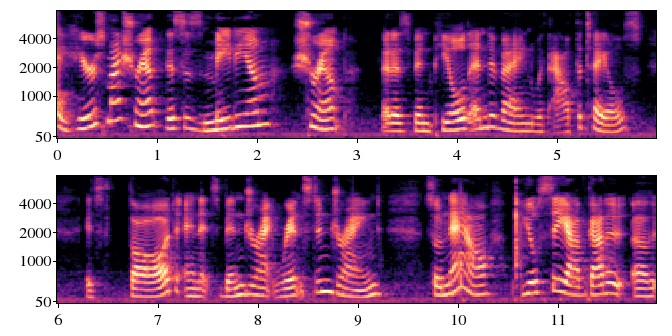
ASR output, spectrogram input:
Okay, here's my shrimp. This is medium shrimp that has been peeled and deveined without the tails. It's thawed and it's been rinsed and drained. So now you'll see I've got a, a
